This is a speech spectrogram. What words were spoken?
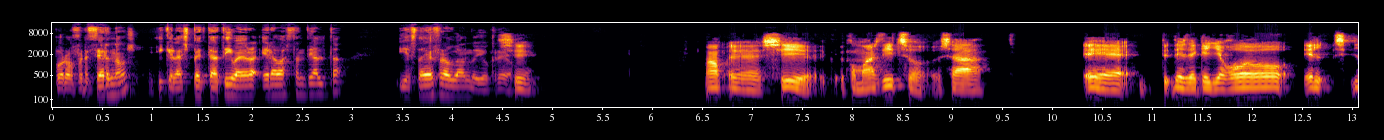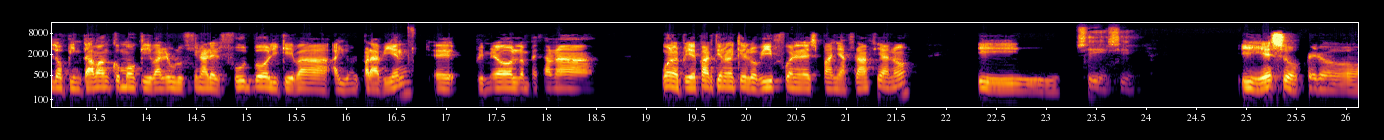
por ofrecernos y que la expectativa era, bastante alta y está defraudando, yo creo. Sí. Eh, sí, como has dicho, o sea, eh, desde que llegó, lo pintaban como que iba a revolucionar el fútbol y que iba a ayudar para bien. Eh, primero lo empezaron a, bueno, el primer partido en el que lo vi fue en el España-Francia, ¿no? Y. Sí, sí. Y eso, pero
